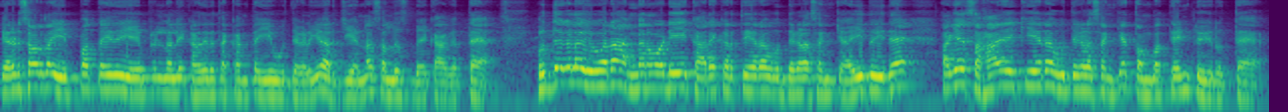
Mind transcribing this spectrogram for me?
ಎರಡು ಸಾವಿರದ ಇಪ್ಪತ್ತೈದು ಏಪ್ರಿಲ್ನಲ್ಲಿ ಕರೆದಿರತಕ್ಕಂಥ ಈ ಹುದ್ದೆಗಳಿಗೆ ಅರ್ಜಿಯನ್ನು ಸಲ್ಲಿಸಬೇಕಾಗತ್ತೆ. ಹುದ್ದೆಗಳ ವಿವರ ಅಂಗನವಾಡಿ ಕಾರ್ಯಕರ್ತೆಯರ ಹುದ್ದೆಗಳ ಸಂಖ್ಯೆ ಐದು ಇದೆ. ಹಾಗೆ ಸಹಾಯಕಿಯರ ಹುದ್ದೆಗಳ ಸಂಖ್ಯೆ ತೊಂಬತ್ತೆಂಟು ಇರುತ್ತೆ.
